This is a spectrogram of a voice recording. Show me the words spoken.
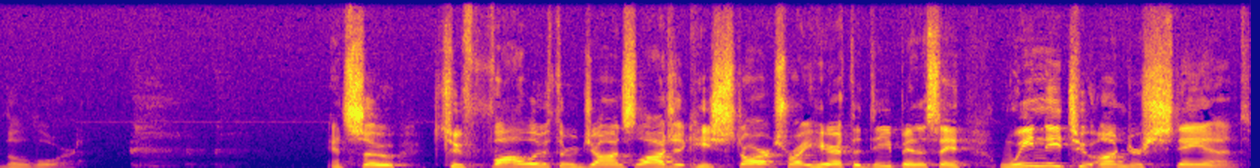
the Lord. And so, to follow through John's logic, he starts right here at the deep end and saying, We need to understand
